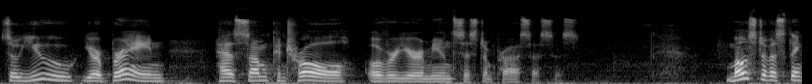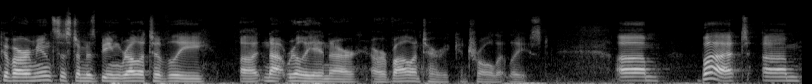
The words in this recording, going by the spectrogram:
So you, your brain, has some control over your immune system processes. Most of us think of our immune system as being relatively, uh, not really in our, our voluntary control at least. Um, but um,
